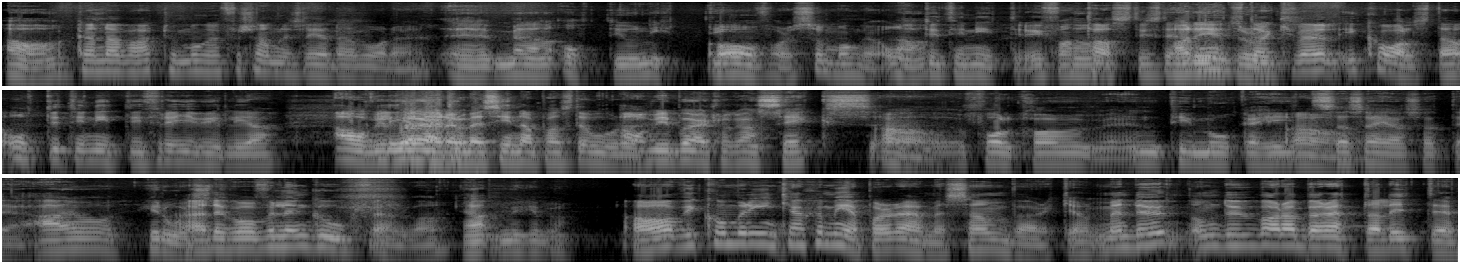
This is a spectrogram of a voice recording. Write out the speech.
Ja, Kan det ha varit? Hur många församlingsledare var det? eh, mellan 80 och 90. Ja, var det så många? 80 till 90. Det är fantastiskt. Ja, det det är onsdag kväll i Karlstad. 80 till 90 frivilliga Ja, vi ledare börjar- med sina pastorer. Ja, vi börjar klockan sex. Ja. Eh, Folk har en timme att åka hit Ja. så att säga. Så att, det- ja, ja, Ja, heroiskt. det var väl en god kväll, va? Ja, mycket bra. Ja, vi kommer in kanske mer på det där med samverkan. Men du, om du bara berättar lite.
